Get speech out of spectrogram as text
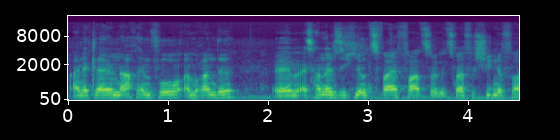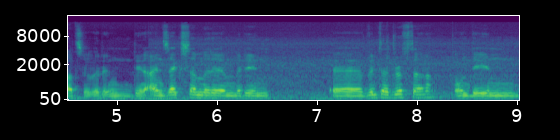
eine kleine Nachinfo am Rande. Ähm, es handelt sich hier um zwei Fahrzeuge, zwei verschiedene Fahrzeuge. Den, den 1.6er mit dem, mit dem äh, Winterdrifter und den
